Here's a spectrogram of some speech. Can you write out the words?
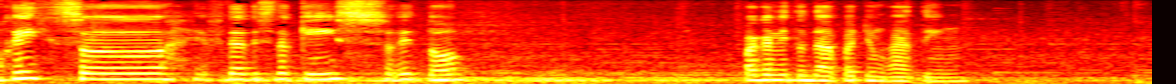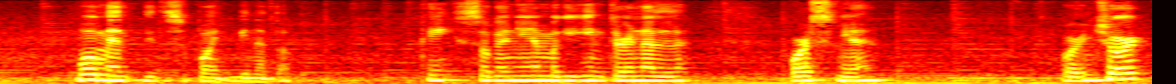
Okay, so if that is the case, so ito, pag ganito dapat yung ating moment dito sa point B na to. Okay, so ganyan yung magiging internal force niya. Or in short,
